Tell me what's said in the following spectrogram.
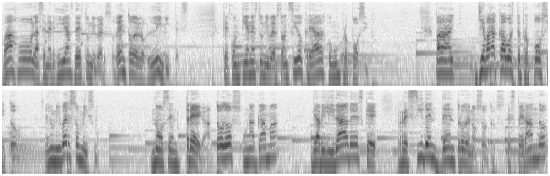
bajo las energías de este universo, dentro de los límites que contiene este universo, han sido creadas con un propósito. Para llevar a cabo este propósito, el universo mismo nos entrega a todos una gama de habilidades que residen dentro de nosotros, esperando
